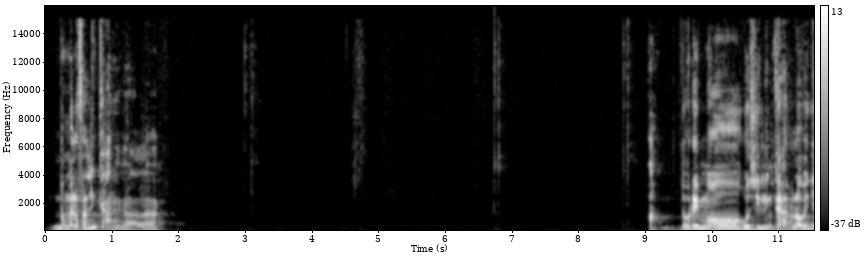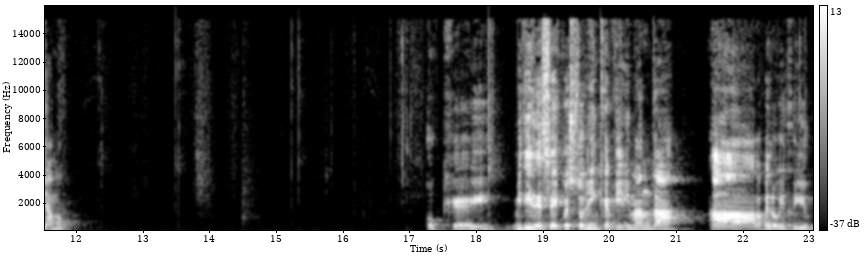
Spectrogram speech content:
Non me lo fa linkare dal... Ah, dovremmo così linkarlo, vediamo. Ok, mi dite se questo link vi rimanda a... vabbè lo vedo io.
